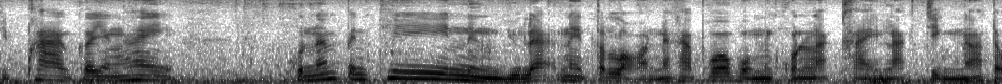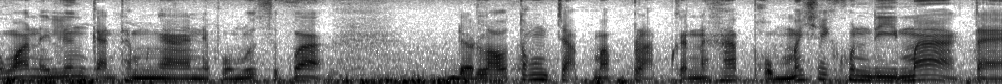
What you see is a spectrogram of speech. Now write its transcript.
ผิดพลาดก็ยังให้คนนั้นเป็นที่หนึ่งอยู่แล้วในตลอดนะครับ เพราะว่าผมเป็นคนรักใครรักจริงนะ แต่ว่าในเรื่องการทำงานเนี่ยผมรู้สึกว่าเดี๋ยวเราต้องจับมาปรับกันนะครับ ผมไม่ใช่คนดีมากแต่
